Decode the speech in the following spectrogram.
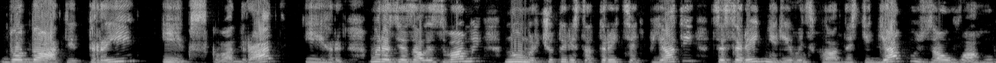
додати 3х квадрат y. Ми розв'язали з вами номер 435, це середній рівень складності. Дякую за увагу.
